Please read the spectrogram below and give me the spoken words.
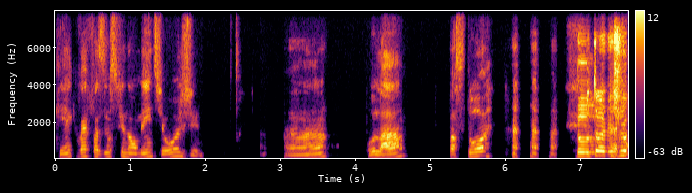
Quem é que vai fazer os finalmente hoje? Ah, olá, pastor. Doutor Ju,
